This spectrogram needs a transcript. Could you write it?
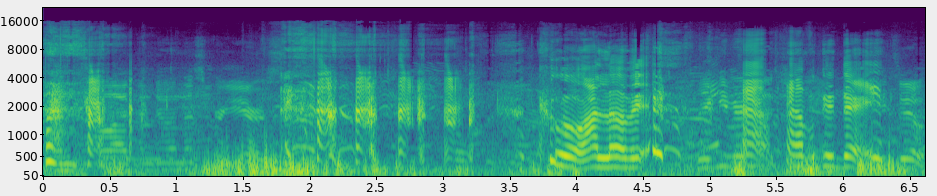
and so I've been doing this for years. cool, I love it. Thank you very much. Have a good day. You too.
